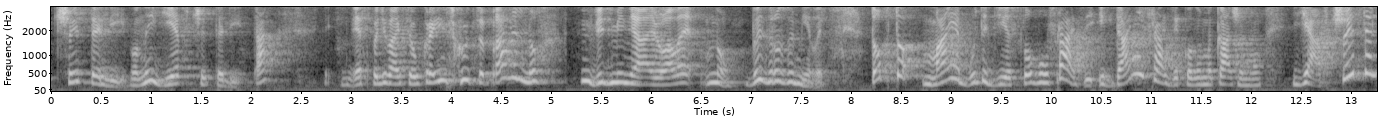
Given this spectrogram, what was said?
вчителі. Вони є вчителі. Так? Я сподіваюся, українською це правильно відміняю, але ну, ви зрозуміли. Тобто має бути дієслово у фразі. І в даній фразі, коли ми кажемо Я вчитель,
